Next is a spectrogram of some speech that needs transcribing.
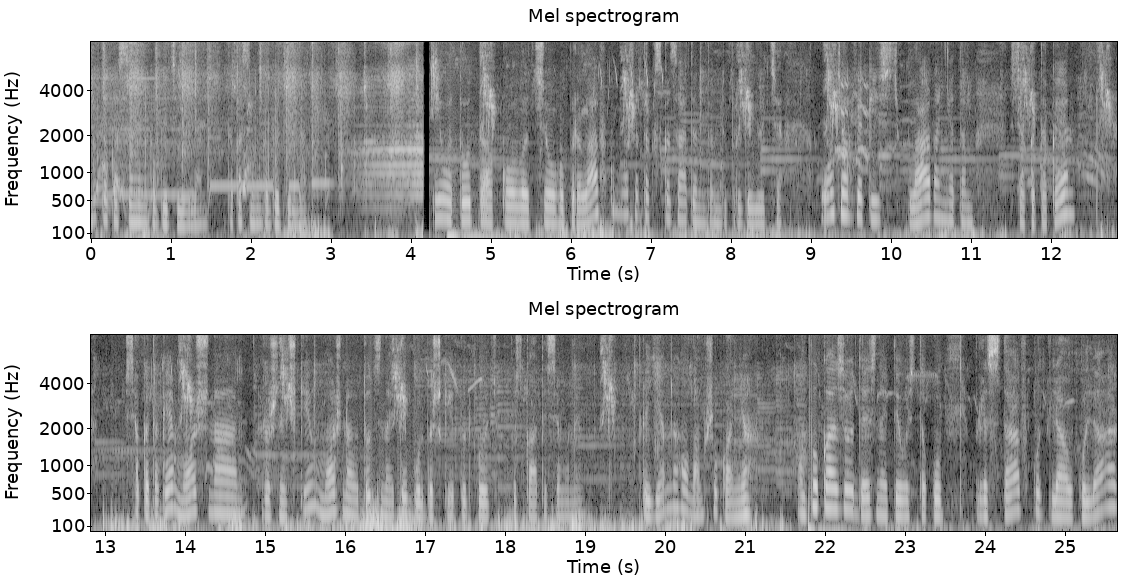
ну, така синенька будівля. Така синенька будівля. І отут коло цього прилавку, можна так сказати, ну, там, де продаються одяг якийсь, плавання, там всяке таке. Всяке таке можна, рушничків можна отут знайти бульбашки. Тут будуть пускатися вони. Приємного вам шукання. От показую, де знайти ось таку приставку для окуляр,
